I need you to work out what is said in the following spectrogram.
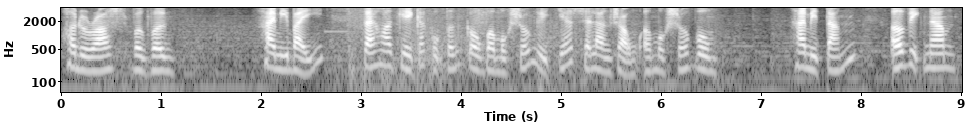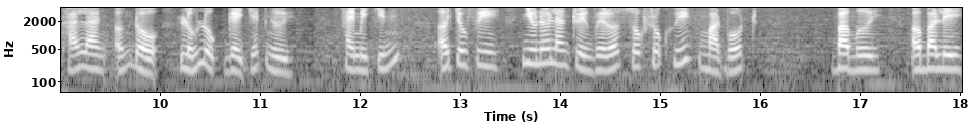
Honduras, vân vân 27. Tại Hoa Kỳ, các cuộc tấn công vào một số người chết sẽ lan rộng ở một số vùng. 28. Ở Việt Nam, Thái Lan, Ấn Độ, lũ lụt gây chết người. 29. Ở châu Phi, nhiều nơi lan truyền virus sốt xuất huyết Marburg. 30. Ở Bali,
